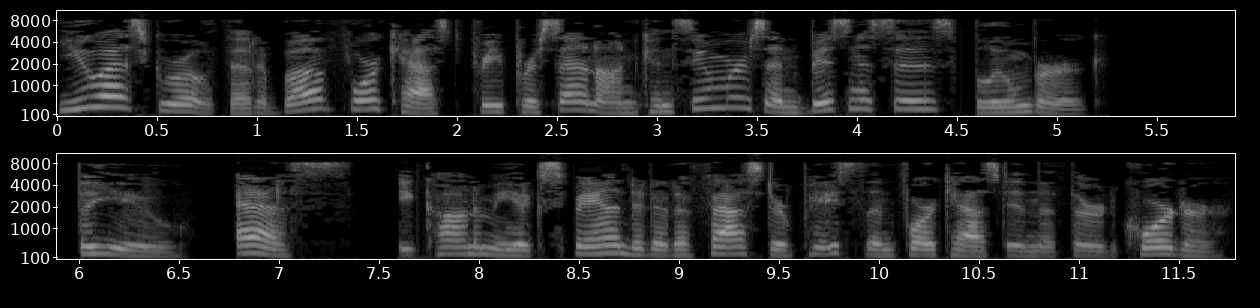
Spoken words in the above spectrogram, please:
U.S. growth at above forecast 3% on consumers and businesses, Bloomberg. The U.S. economy expanded at a faster pace than forecast in the third quarter,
